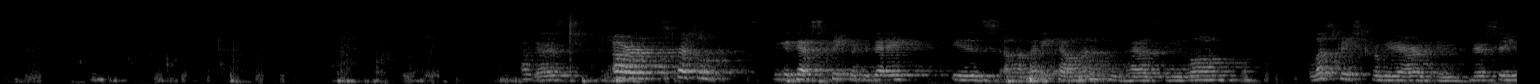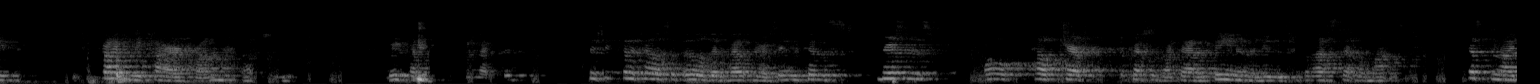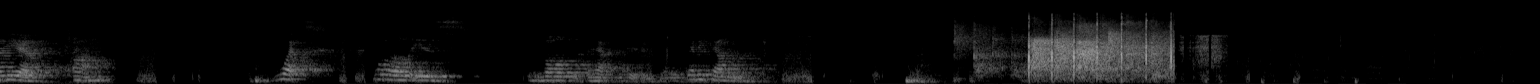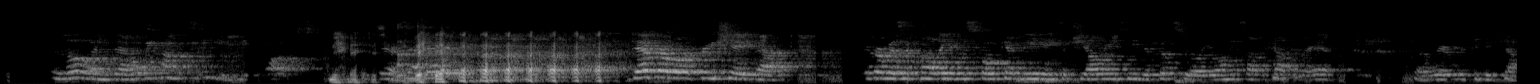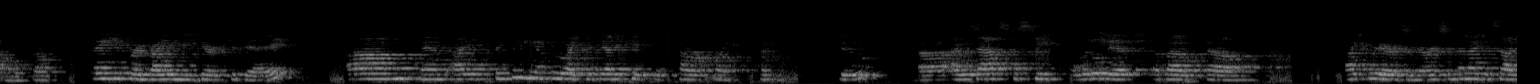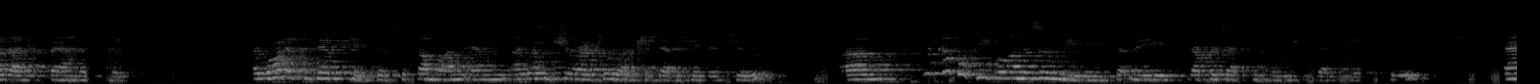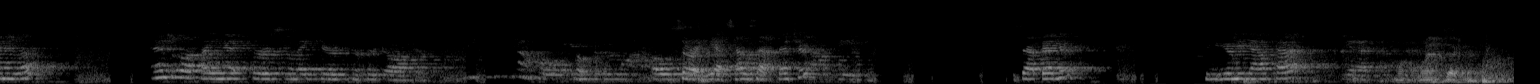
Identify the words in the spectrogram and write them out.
Hi, guys. Our special guest speaker today is uh, Betty Kelman, who has a long, illustrious career in nursing, she tried to retire from, but she reclaimed Texas. So she's going to tell us a little bit about nursing because nurses, all healthcare professionals like that have been in the news for the last several months. Just an idea on what, what all is involved that they have to do. So Betty Kelman. Hello, and uh, we can't see you. Deborah will appreciate that. Deborah was a colleague who spoke at meetings and she always needed a footstool. You only saw the top of her head. So we're, we can be challenged. So thank you for inviting me here today. Um, and I've been thinking of who I could dedicate this PowerPoint to. Uh, I was asked to speak a little bit about um, my career as a nurse, and then I decided I'd expand it. I wanted to dedicate this to someone, and I wasn't sure who I should dedicate it to. Um, there are a couple of people on the Zoom meeting that maybe represent people you should dedicate it to. Angela, Angela, I met first when I cared for her daughter. Oh, oh sorry. Yes. How's that? Better? Is that better? Can you hear me now, Pat? Yeah. One, one second.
